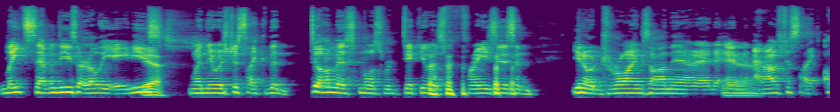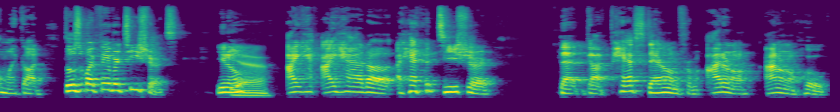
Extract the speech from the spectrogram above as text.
late 70s early 80s yes. when there was just like the dumbest most ridiculous phrases and you know drawings on there and, and yeah. and I was just like oh my god those are my favorite t-shirts you know. I I had a I had a T-shirt that got passed down from I don't know I don't know who.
